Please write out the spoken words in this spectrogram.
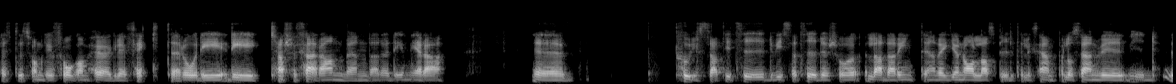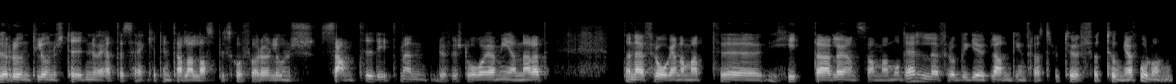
eftersom det är fråga om högre effekter och det, det är kanske färre användare, det är mera eh, pulsat i tid. Vissa tider så laddar inte en regional lastbil till exempel och sen vid, vid runt lunchtid, nu äter säkert inte alla lastbilschaufförer lunch samtidigt men du förstår vad jag menar att den här frågan om att eh, hitta lönsamma modeller för att bygga ut laddinfrastruktur för tunga fordon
